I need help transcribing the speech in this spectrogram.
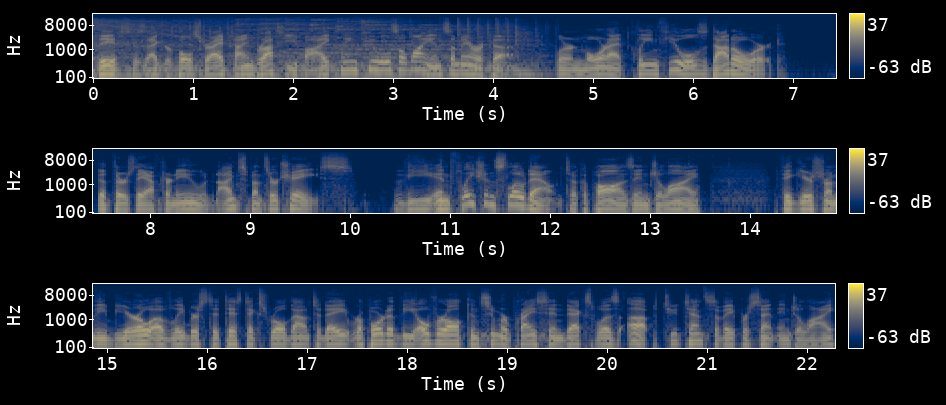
This is AgriPulse Drive Time brought to you by Clean Fuels Alliance America. Learn more at cleanfuels.org. Good Thursday afternoon. I'm Spencer Chase. The inflation slowdown took a pause in July. Figures from the Bureau of Labor Statistics rolled out today reported the overall consumer price index was up two tenths of a percent in July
